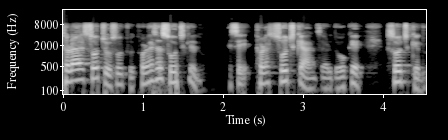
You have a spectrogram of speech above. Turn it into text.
थोड़ा सोचो सोचो, थोड़ा सा सोच के दो। ऐसे थोड़ा सोच के आंसर दो ओके सोच के दो।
